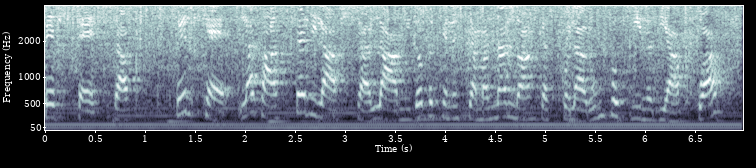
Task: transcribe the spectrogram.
perfetta perché la pasta rilascia l'amido perché noi stiamo andando anche a scolare un pochino di acqua.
